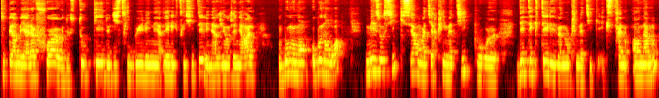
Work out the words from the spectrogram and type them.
qui permet à la fois euh, de stocker, de distribuer l'électricité, l'énergie en général, au bon moment, au bon endroit, mais aussi qui sert en matière climatique pour euh, détecter les événements climatiques extrêmes en amont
